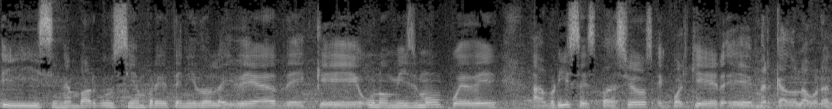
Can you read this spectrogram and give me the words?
y sin embargo siempre he tenido la idea de que uno mismo puede abrirse espacios en cualquier eh, mercado laboral.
